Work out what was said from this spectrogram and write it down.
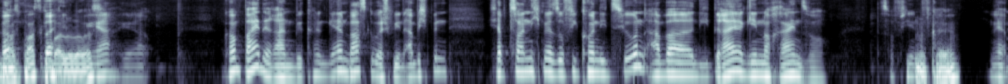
Kommt Basketball oder was? Ja, ja. Kommt beide ran. Wir können gerne Basketball spielen. Aber ich bin, ich habe zwar nicht mehr so viel Kondition, aber die Dreier gehen noch rein so. Das auf jeden okay. Fall. Ja.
